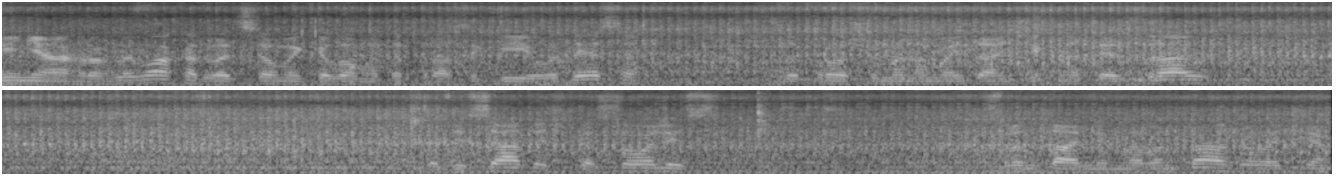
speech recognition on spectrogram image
Міні-агроглеваха, 27 кілометр траси Київ-Одеса. Запрошуємо на майданчик на тест-драйв. 50-ка, Соліс з фронтальним навантажувачем.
